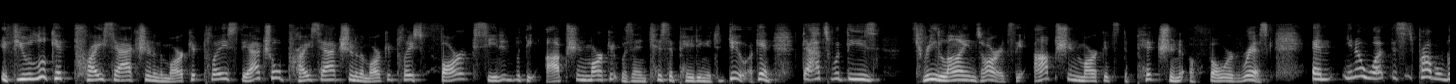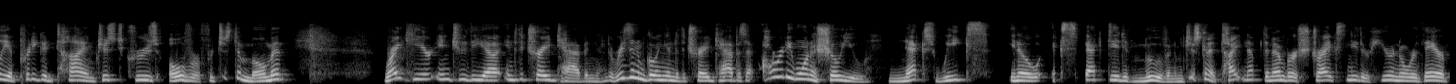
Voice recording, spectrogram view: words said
if you look at price action in the marketplace, the actual price action in the marketplace far exceeded what the option market was anticipating it to do. Again, that's what these three lines are. It's the option market's depiction of forward risk. And you know what? This is probably a pretty good time just to cruise over for just a moment right here into the uh, into the trade tab. And the reason I'm going into the trade tab is I already want to show you next week's you know, expected move. And I'm just going to tighten up the number of strikes, neither here nor there.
